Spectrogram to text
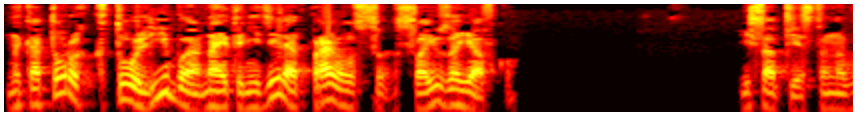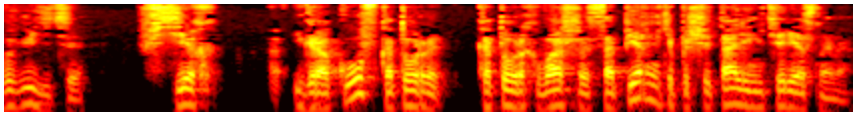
на которых кто-либо на этой неделе отправил свою заявку. И, соответственно, вы видите всех игроков, которые, которых ваши соперники посчитали интересными.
